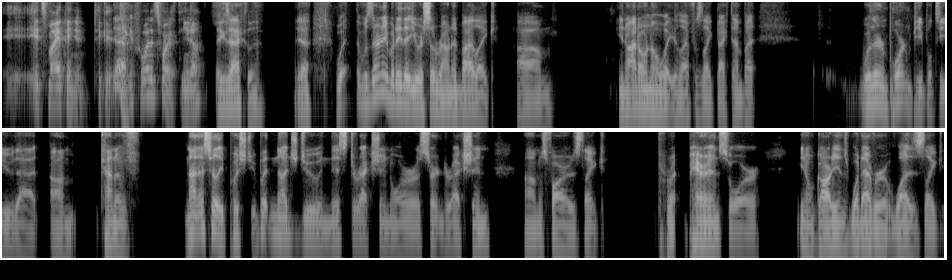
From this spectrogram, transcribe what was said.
it's my opinion. Take it, yeah. take it for what it's worth. You know. Exactly. Yeah. What was there anybody that you were surrounded by? Like, um, you know, I don't know what your life was like back then, but were there important people to you that um kind of not necessarily pushed you, but nudged you in this direction or a certain direction, um, as far as like parents or you know guardians, whatever it was. Like,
